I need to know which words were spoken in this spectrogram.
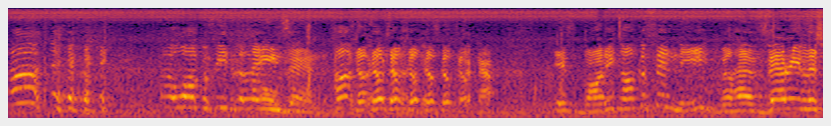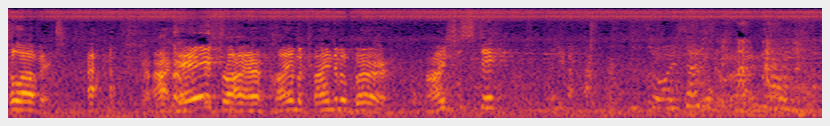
Ah, I'll walk with thee to the lane's end. Ah, no, no, no, no, no, no, no, now. If body talk offend thee, we'll have very little of it. Uh, nay, friar, I am a kind of a burr. I shall stick. So I said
